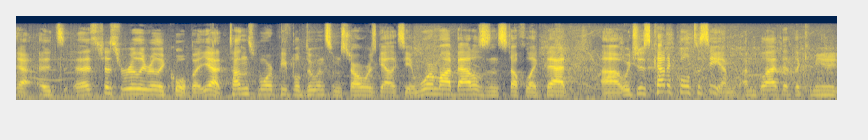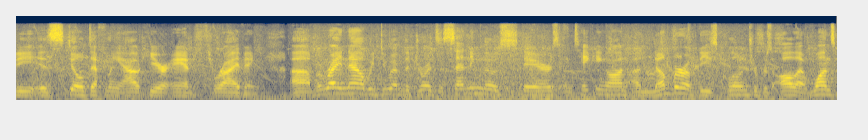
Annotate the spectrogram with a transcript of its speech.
yeah, it's that's just really, really cool. But yeah, tons more people doing some Star Wars Galaxy War mod battles and stuff like that, uh, which is kind of cool to see. I'm, I'm glad that the community is still definitely out here and thriving. Uh, but right now, we do have the droids ascending those stairs and taking on a number of these clone troopers all at once.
